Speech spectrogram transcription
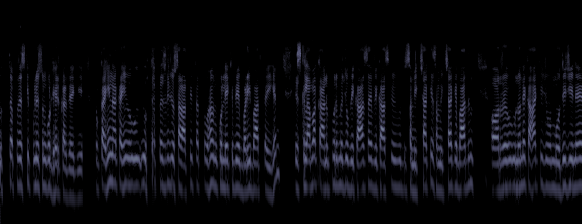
उत्तर प्रदेश की पुलिस उनको ढेर कर देगी। तो कहीं ना कहीं उत्तर प्रदेश के जो शरारती तत्व है, उनको लेकर भी एक बड़ी बात कही है। इसके अलावा कानपुर में जो विकास है, विकास की समीक्षा की, समीक्षा के बाद और उन्होंने कहा कि जो मोदी जी ने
